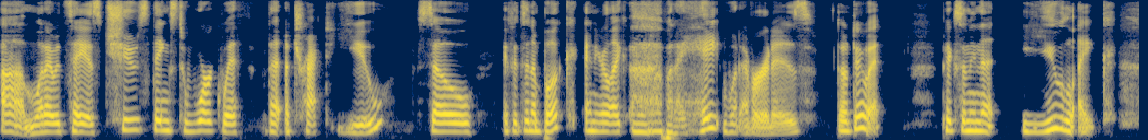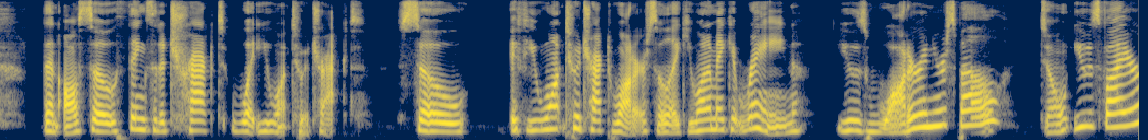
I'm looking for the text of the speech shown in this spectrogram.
Um, what I would say is choose things to work with that attract you. So, if it's in a book and you're like, but I hate whatever it is, don't do it. Pick something that you like. Then also things that attract what you want to attract. So, if you want to attract water, so like you want to make it rain, use water in your spell. Don't use fire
